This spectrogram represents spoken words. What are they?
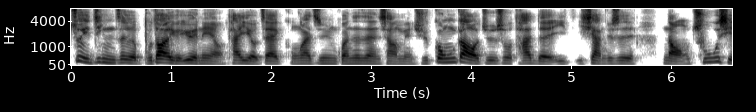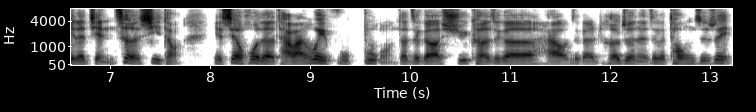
最近这个不到一个月内哦，他也有在公开资讯观测站上面去公告，就是说他的一一项就是脑出血的检测系统，也是有获得台湾卫福部的这个许可，这个还有这个核准的这个通知，所以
